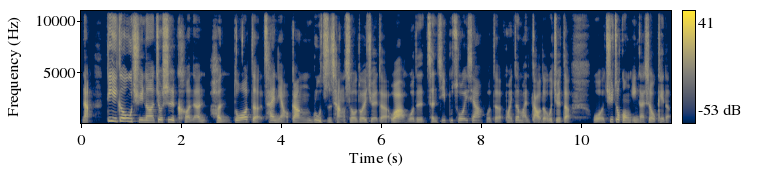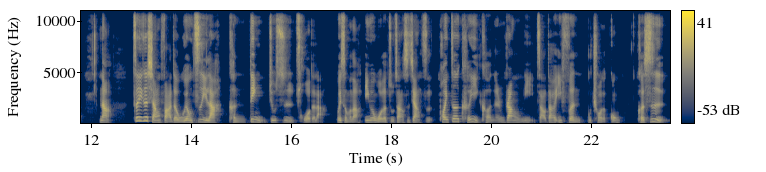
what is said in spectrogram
那。第一个误区呢，就是可能很多的菜鸟刚入职场的时候都会觉得，哇，我的成绩不错一下，我的 pointer 蛮高的，我觉得我去做工应该是 OK 的。那这一个想法的毋庸置疑啦，肯定就是错的啦。为什么呢？因为我的主张是这样子，pointer 可以可能让你找到一份不错的工，可是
